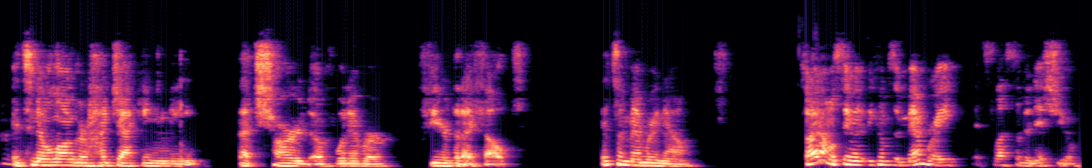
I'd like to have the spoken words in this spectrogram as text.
Mm-hmm. It's no longer hijacking me, that shard of whatever fear that I felt. It's a memory now. So I almost say when it becomes a memory, it's less of an issue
